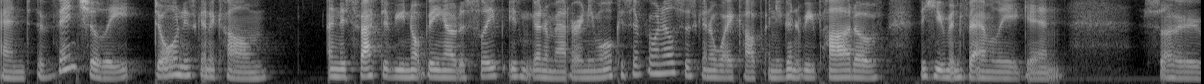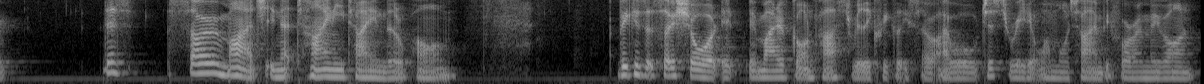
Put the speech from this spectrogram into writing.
And eventually, dawn is going to come, and this fact of you not being able to sleep isn't going to matter anymore because everyone else is going to wake up and you're going to be part of the human family again. So, there's so much in that tiny, tiny little poem. because it's so short, it, it might have gone past really quickly, so I will just read it one more time before I move on.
